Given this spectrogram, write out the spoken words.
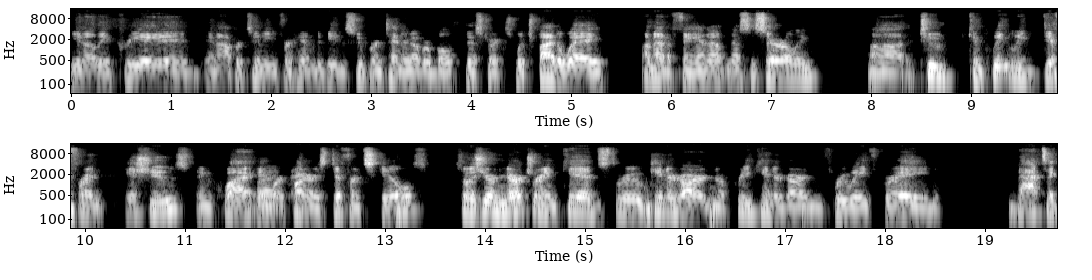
You know, they created an opportunity for him to be the superintendent over both districts, which, by the way, I'm not a fan of necessarily. Uh, two completely different issues and, right. and requires different skills. So as you're nurturing kids through kindergarten or pre-kindergarten through eighth grade, that's a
